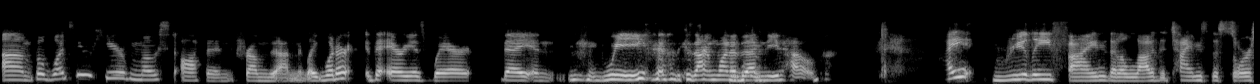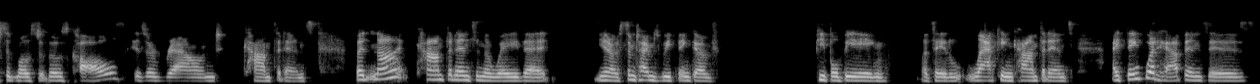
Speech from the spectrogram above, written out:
Um, but what do you hear most often from them? Like what are the areas where they and we, because I'm one of them, mm-hmm. need help. I really find that a lot of the times the source of most of those calls is around confidence, but not confidence in the way that, you know, sometimes we think of people being, let's say, lacking confidence. I think what happens is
